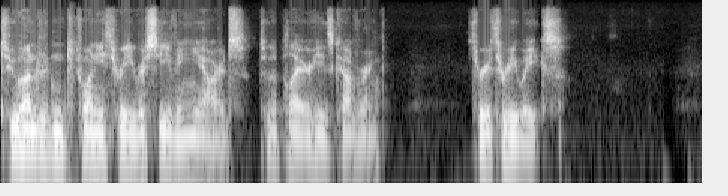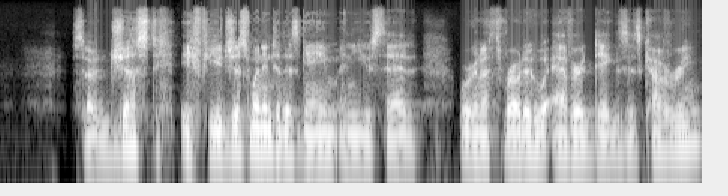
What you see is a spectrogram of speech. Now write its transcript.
223 receiving yards to the player he's covering through three weeks. So just if you just went into this game and you said we're going to throw to whoever Diggs is covering,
